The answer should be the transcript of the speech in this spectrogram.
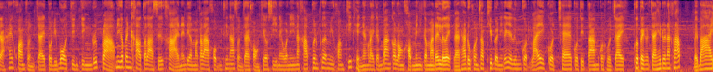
จะให้ความสนใจโตริโบจริง ๆ หรือเปล่า นี่ก็เป็นข่าวตลาดซื้อขายในเดือนมกราคมที่น่าสนใจของเชลซีในวันนี้นะครับเพื่อนๆมีความคิดเห็นอย่างไรกันบ้างก็ลองคอมเมนต์กันมาได้เลย และถ้าทุกคนชอบคลิปแบบนี้ก็อย่าลืมกดไลค์ กดแชร์ กดติดตาม กดหัวใจ เพื่อเป็นกำลังใจให้ด้วยนะครับ บ๊ายบาย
